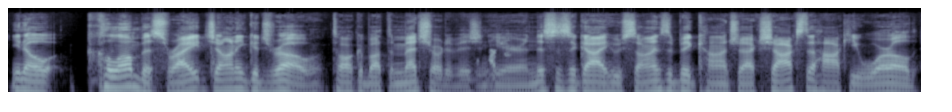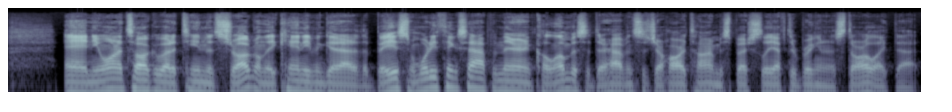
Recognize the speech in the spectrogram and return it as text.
you know Columbus, right? Johnny Gaudreau. Talk about the Metro division here, and this is a guy who signs a big contract, shocks the hockey world. And you want to talk about a team that's struggling? They can't even get out of the base. And what do you think's happened there in Columbus that they're having such a hard time, especially after bringing in a star like that?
